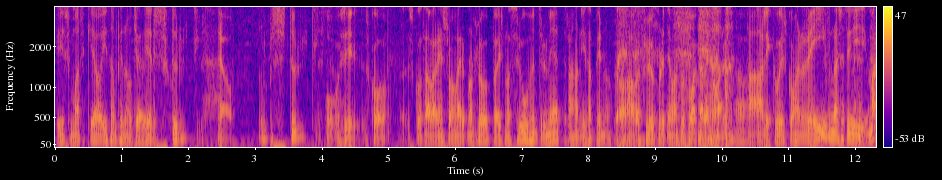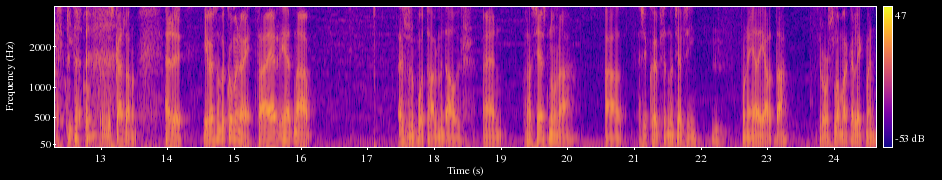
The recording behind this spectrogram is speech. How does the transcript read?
í þessu marki á Íðan Pinnok Geðveik. er sturglu Já. Það er bara sturglu og, og sí, sko, sko það var eins og hann væri búin að hlaupa í svona 300 metra hann í þann pinnok og hafa flugbröðin var svo svakalega hann að líka við sko hann reif næstu í markið sko við skallanum. Herru, ég veist að það komin á eitt. Það er hérna það er svo sem búið að tala um þetta áður en það sést núna að þessi kaupsetna Chelsea búin að eða hjarta í rosalega marga leikmenn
